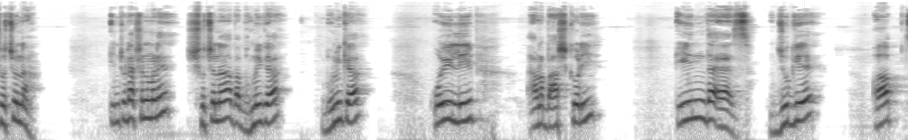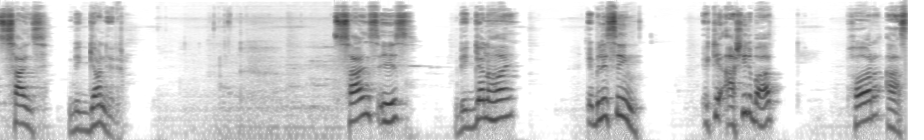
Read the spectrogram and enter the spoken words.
সূচনা। ইন্ট্রোডাকশন মানে সূচনা বা ভূমিকা ভূমিকা। উই লিভ আমরা বাস করি ইন দ্য অ্যাজ যুগে অফ সায়েন্স বিজ্ঞানের। সায়েন্স ইজ বিজ্ঞান হয় এ ব্লেসিং একটি আশীর্বাদ ফর আস,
